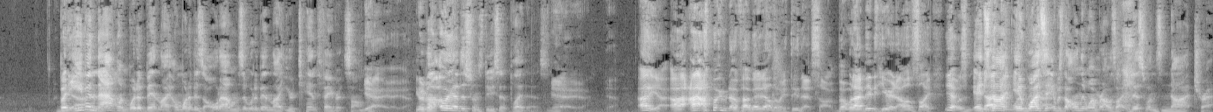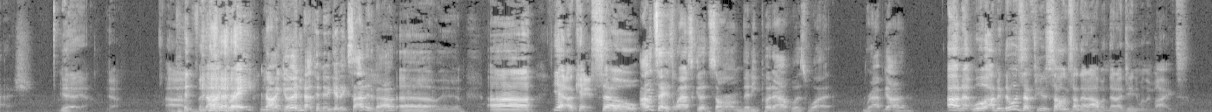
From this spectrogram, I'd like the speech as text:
But Yeah, even that one would have been like on one of his old albums. It would have been like your tenth favorite song. Yeah, yeah, yeah. You would have been like, oh yeah, this one's decent. Play this. yeah, yeah, yeah. Oh yeah, uh, I, I don't even know if I made it all the way through that song, but when I did hear it, I was like, yeah, it was. It's not. It wasn't. It was the only one where I was like, "This one's not trash. Yeah, yeah, yeah. Um, It's not great. Not good. Nothing to get excited about." Oh man. Uh, yeah. Okay. So. I would say his last good song that he put out was what, "Rap God." Oh no. Well, I mean, there was a few songs on that album that I genuinely liked.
